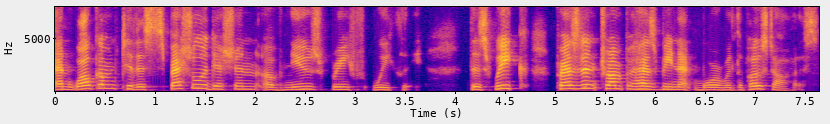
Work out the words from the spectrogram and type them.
and welcome to this special edition of News Brief Weekly. This week, President Trump has been at war with the post office.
